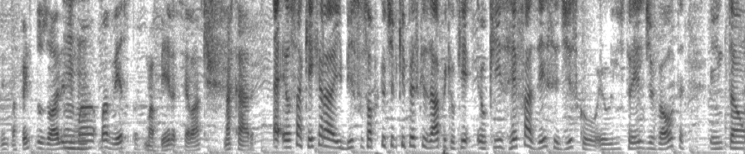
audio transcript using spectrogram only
mas na frente dos olhos e Uhum. uma, uma vespa, uma abelha, sei lá, na cara. É, eu saquei que era hibisco só porque eu tive que pesquisar, porque eu, que, eu quis refazer esse disco, eu ilustrei ele de volta, então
